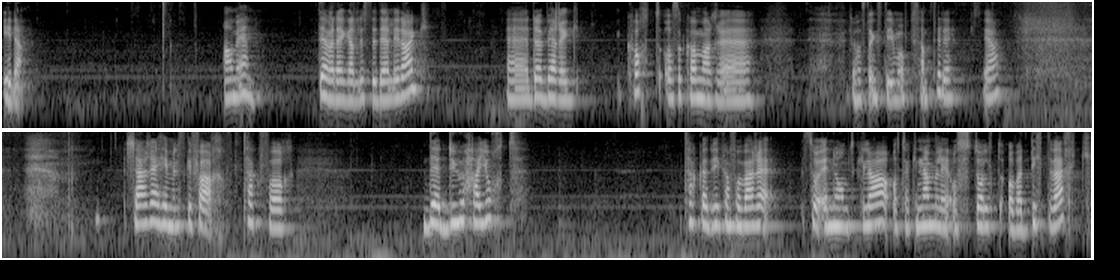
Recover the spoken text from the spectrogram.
i dem. Amen. Det var det jeg hadde lyst til å dele i dag. Eh, da ber jeg kort, og så kommer eh, lovsangsteamet opp samtidig. Ja. Kjære himmelske Far, takk for det du har gjort. Takk at vi kan få være så enormt glad og takknemlig og stolt over ditt verk.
